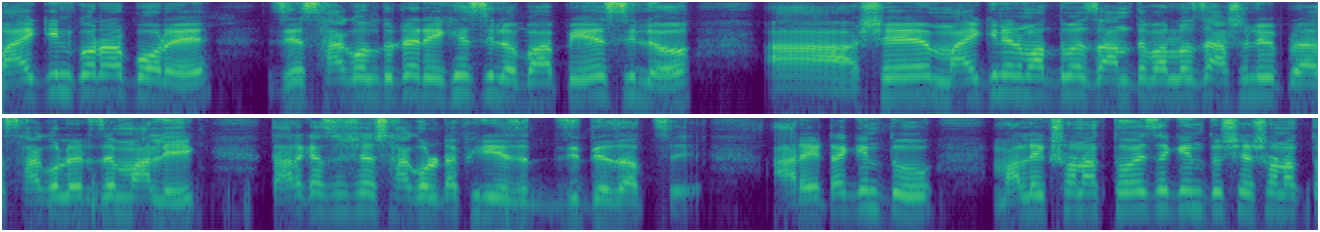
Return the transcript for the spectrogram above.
মাইকিং করার পরে যে ছাগল দুটো রেখেছিল বা পেয়েছিল সে মাইকিনের মাধ্যমে জানতে পারল যে আসলে ছাগলের যে মালিক, তার কাছে সে ছাগলটা ফিরিয়ে দিতে যাচ্ছে। আর এটা কিন্তু মালিক শনাক্ত হয়েছে, কিন্তু সে শনাক্ত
